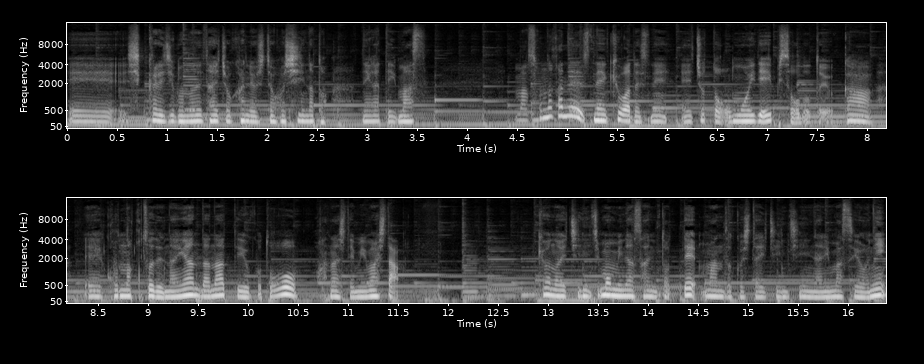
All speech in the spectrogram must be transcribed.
えー、しっかり自分の、ね、体調管理をしてほしいなと願っています。まあ、そんな感じでですね今日はですね、えちょっと思い出エピソードというか、えー、こんなことで悩んだなっていうことを話してみました。今日の一日も皆さんにとって満足した一日になりますように。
